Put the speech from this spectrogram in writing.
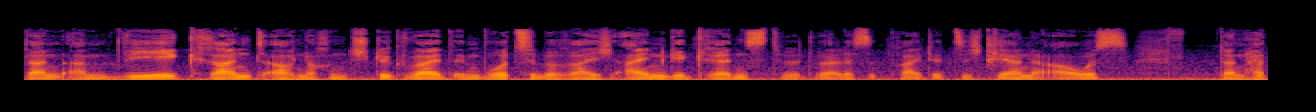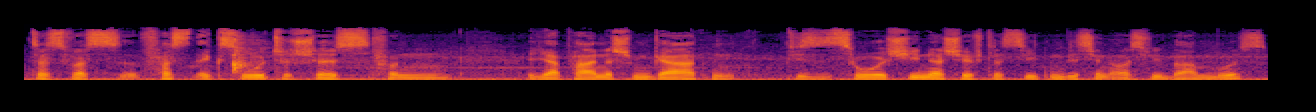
dann am Wegrand auch noch ein Stück weit im Wurzelbereich eingegrenzt wird, weil das breitet sich gerne aus, dann hat das was fast Exotisches von japanischem Garten. Dieses hohe Chinaschiff, das sieht ein bisschen aus wie Bambus.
